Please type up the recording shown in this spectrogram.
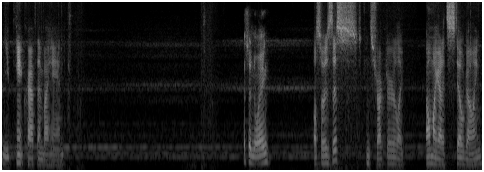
you can't craft them by hand. That's annoying. Also, is this constructor like? Oh my god, it's still going.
